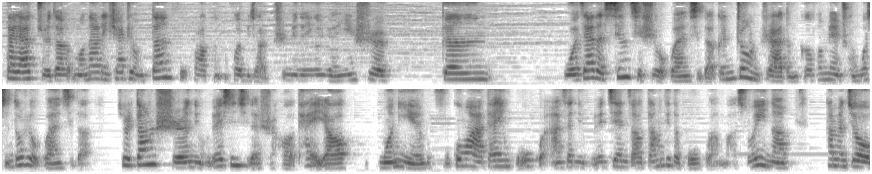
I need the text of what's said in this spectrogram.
大家觉得蒙娜丽莎这种单幅画可能会比较知名的一个原因是，跟国家的兴起是有关系的，跟政治啊等各方面传播性都是有关系的。就是当时纽约兴起的时候，他也要模拟卢浮宫啊、大英博物馆啊，在纽约建造当地的博物馆嘛，所以呢，他们就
